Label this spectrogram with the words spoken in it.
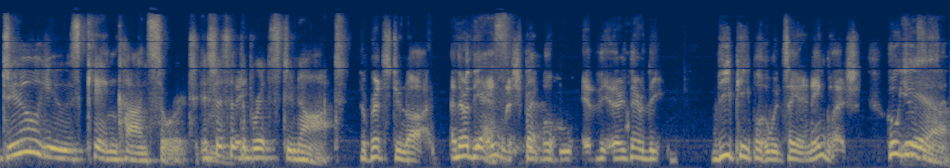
do use king consort. It's just that the Brits do not. The Brits do not, and they're the Yes, English but- people who they're, they're the the people who would say it in English. Who uses Yeah. it?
